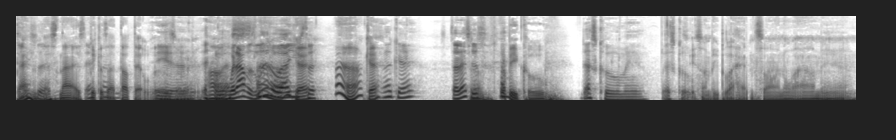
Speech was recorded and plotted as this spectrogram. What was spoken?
dang, That's a- that's not as that's big as I thought that was. yeah. or, oh, when I was little, oh, I used to. Oh, okay. Okay, so that's So, just that'd be cool. that's cool, man. That's cool. See some people I hadn't saw in a while, man.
